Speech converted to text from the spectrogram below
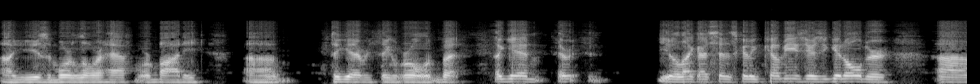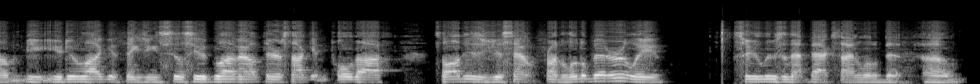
Uh, you use the more lower half, more body um, to get everything rolling. But again, every, you know, like I said, it's going to come easier as you get older. Um, you, you're doing a lot of good things. You can still see the glove out there. It's not getting pulled off. So all is is just out front a little bit early, so you're losing that backside a little bit. Um,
